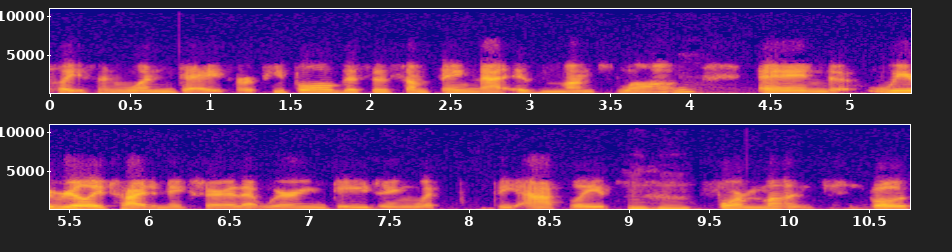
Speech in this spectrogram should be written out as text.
place in one day for people. This is something that is months long, and we really try to make sure that we're engaging with the athletes Mm-hmm. for months, both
